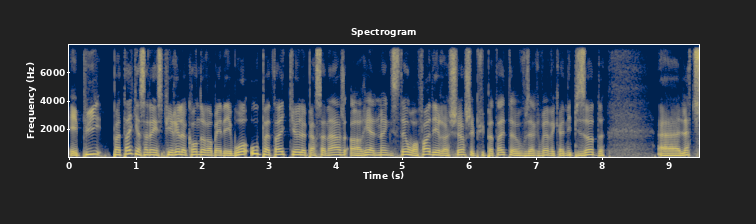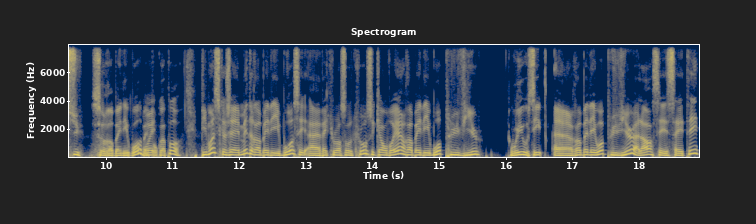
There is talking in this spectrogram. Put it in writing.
Et puis, peut-être que ça a inspiré le conte de Robin des Bois ou peut-être que le personnage a réellement existé. On va faire des recherches et puis peut-être euh, vous arrivez avec un épisode euh, là-dessus. Sur Robin des Bois, ben Oui. pourquoi pas? Puis moi, ce que j'ai aimé de Robin des Bois, c'est avec Russell Crowe, c'est qu'on voyait un Robin des Bois plus vieux. Oui, aussi. Euh, Robin des Bois plus vieux, alors c'est ça a été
